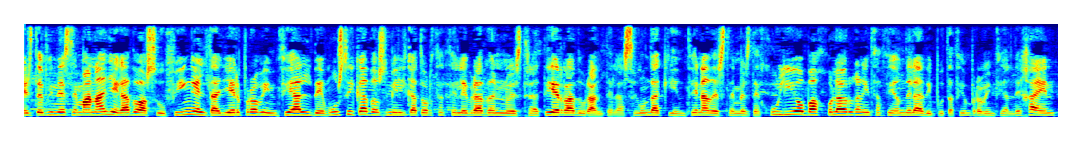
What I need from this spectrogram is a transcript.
Este fin de semana ha llegado a su fin el taller provincial de música 2014 celebrado en nuestra tierra durante la segunda quincena de este mes de julio bajo la organización de la Diputación Provincial de Jaén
